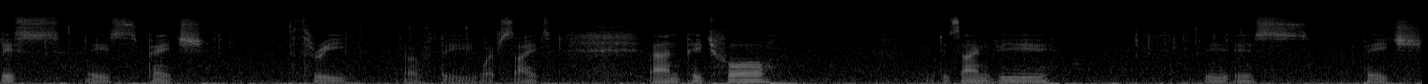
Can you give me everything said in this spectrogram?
This is page 3 of the website. And page 4 design view. Is page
